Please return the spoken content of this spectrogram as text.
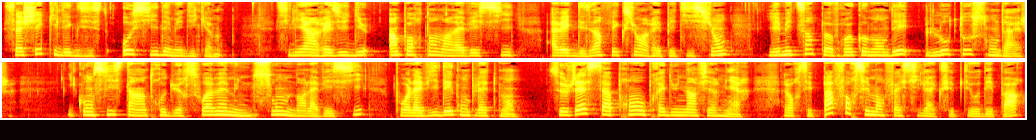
sachez qu'il existe aussi des médicaments. S'il y a un résidu important dans la vessie avec des infections à répétition, les médecins peuvent recommander l'autosondage. Il consiste à introduire soi-même une sonde dans la vessie pour la vider complètement. Ce geste s'apprend auprès d'une infirmière. Alors c'est pas forcément facile à accepter au départ,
